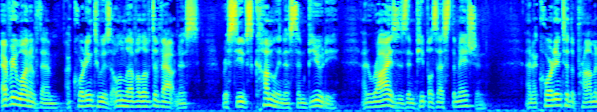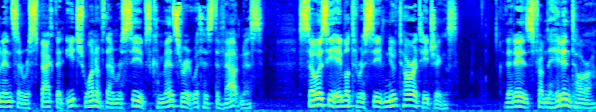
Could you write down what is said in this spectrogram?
Every one of them, according to his own level of devoutness, receives comeliness and beauty, and rises in people's estimation. And according to the prominence and respect that each one of them receives commensurate with his devoutness, so is he able to receive new Torah teachings, that is, from the hidden Torah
